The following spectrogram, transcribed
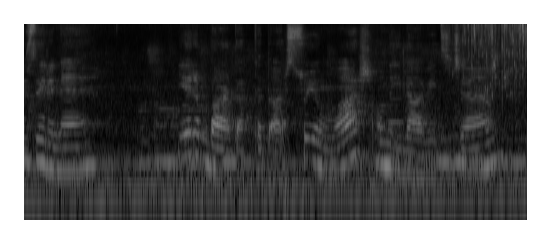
Üzerine yarım bardak kadar suyum var. Onu ilave edeceğim.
